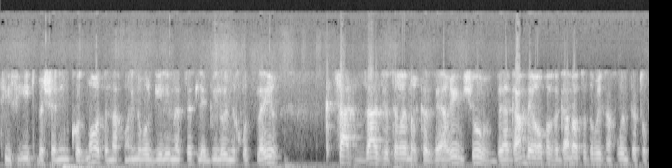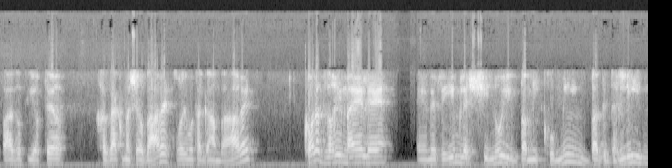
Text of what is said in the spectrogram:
טבעית בשנים קודמות, אנחנו היינו רגילים לצאת לבילוי מחוץ לעיר, קצת זז יותר למרכזי ערים, שוב, גם באירופה וגם בארצות הברית אנחנו רואים את התופעה הזאת יותר חזק מאשר בארץ, רואים אותה גם בארץ. כל הדברים האלה אה, מביאים לשינוי במיקומים, בגדלים,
